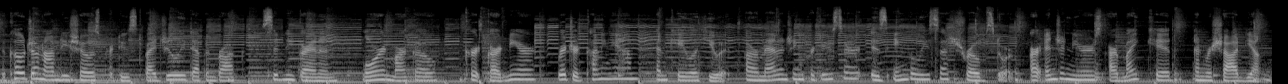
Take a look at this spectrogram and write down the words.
The Kojo Nnamdi Show is produced by Julie Depenbrock, Sydney Grannon, Lauren Markoe, Kurt Gardner, Richard Cunningham, and Kayla Hewitt. Our managing producer is Ingalisa Schrobsdorff. Our engineers are Mike Kidd and Rashad Young.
